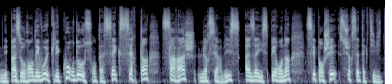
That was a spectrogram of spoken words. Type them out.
n'est pas au rendez-vous et que les cours d'eau sont à sec, certains s'arrachent leur service. Azaïs Perronin s'est penché sur cette activité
